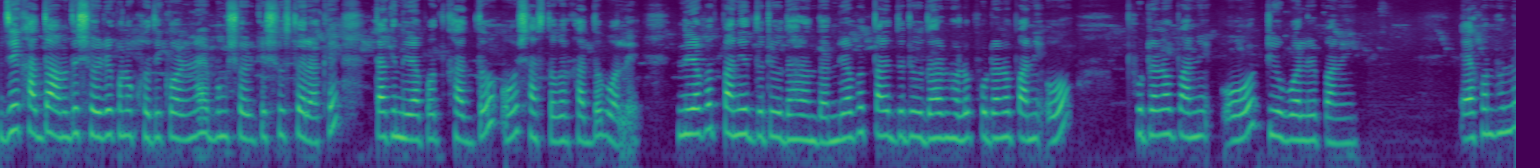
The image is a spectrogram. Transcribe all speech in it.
যে খাদ্য আমাদের শরীরে কোনো ক্ষতি করে না এবং শরীরকে সুস্থ রাখে, তাকে নিরাপদ খাদ্য ও স্বাস্থ্যকর খাদ্য বলে। নিরাপদ পানির দুটি উদাহরণ দাও। নিরাপদ পানির দুটি উদাহরণ হলো ফুটানো পানি ও ফুটানো পানি ও টিউবওয়েলের পানি। এখন হলো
